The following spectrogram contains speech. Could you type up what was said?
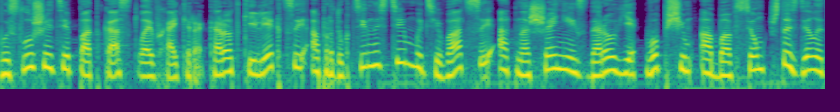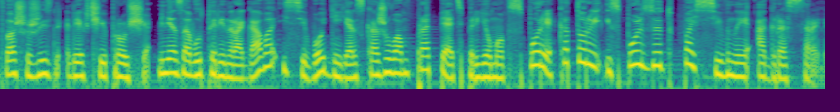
Вы слушаете подкаст лайфхакера. Короткие лекции о продуктивности, мотивации, отношениях, здоровье. В общем, обо всем, что сделает вашу жизнь легче и проще. Меня зовут Ирина Рогава, и сегодня я расскажу вам про пять приемов в споре, которые используют пассивные агрессоры.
